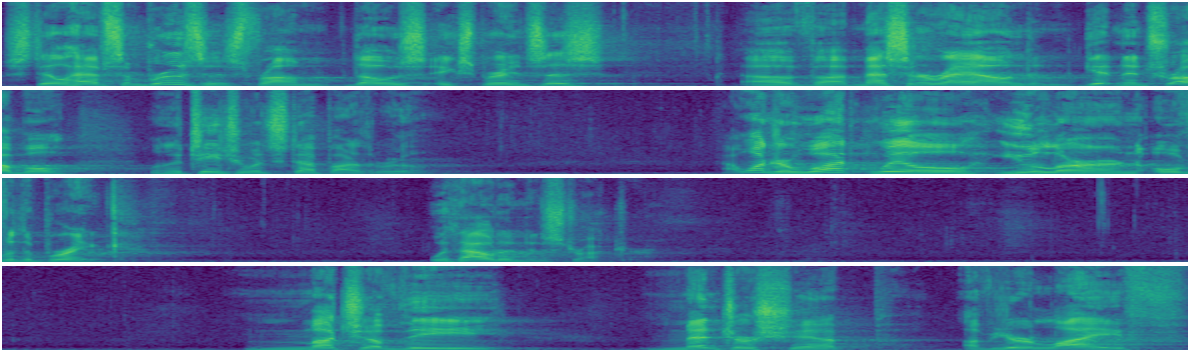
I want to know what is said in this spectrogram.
still have some bruises from those experiences of uh, messing around and getting in trouble when the teacher would step out of the room. I wonder what will you learn over the break without an instructor? Much of the mentorship of your life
